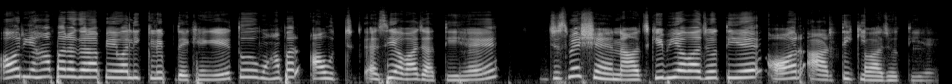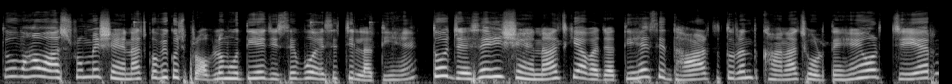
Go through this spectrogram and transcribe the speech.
और यहाँ पर अगर आप ये वाली क्लिप देखेंगे तो वहाँ पर, आउच, ऐसी आवाज़ आती है जिसमें शहनाज की भी आवाज़ होती है और आरती की आवाज़ होती है। तो वहाँ वॉशरूम में शहनाज को भी कुछ प्रॉब्लम होती है जिससे वो ऐसे चिल्लाती हैं। तो जैसे ही शहनाज की आवाज़ आती है, सिद्धार्थ तुरंत खाना छोड़ते हैं और चेयर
